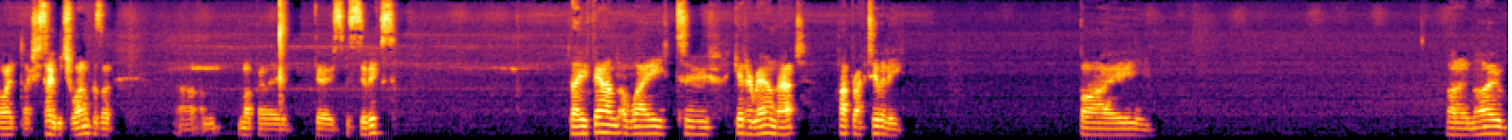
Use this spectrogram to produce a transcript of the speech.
I won't actually say which one because uh, I'm not going to go specifics. They found a way to get around that hyperactivity by I don't know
